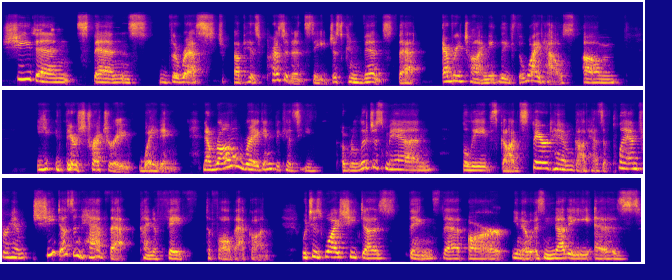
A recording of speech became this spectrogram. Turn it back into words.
she then spends the rest of his presidency just convinced that every time he leaves the White House, um, he, there's treachery waiting. Now, Ronald Reagan, because he's a religious man, believes God spared him, God has a plan for him. She doesn't have that kind of faith to fall back on, which is why she does things that are, you know, as nutty as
